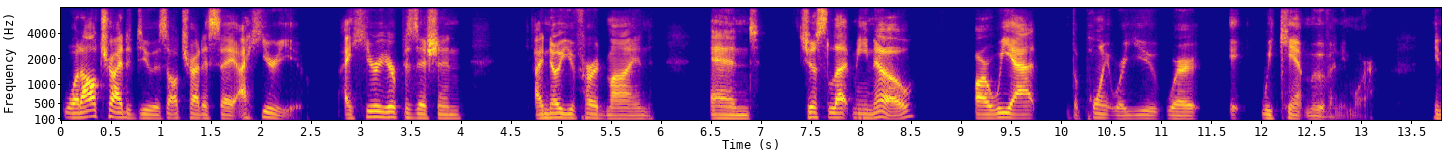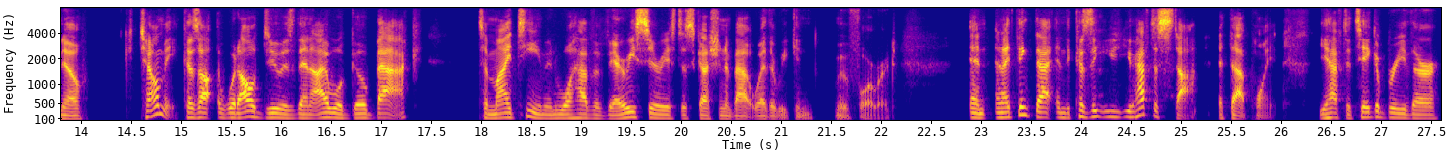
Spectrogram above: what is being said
what I'll try to do is I'll try to say, I hear you. I hear your position. I know you've heard mine. And just let me know are we at the point where you where it, we can't move anymore you know tell me because what i'll do is then i will go back to my team and we'll have a very serious discussion about whether we can move forward and and i think that and because you, you have to stop at that point you have to take a breather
